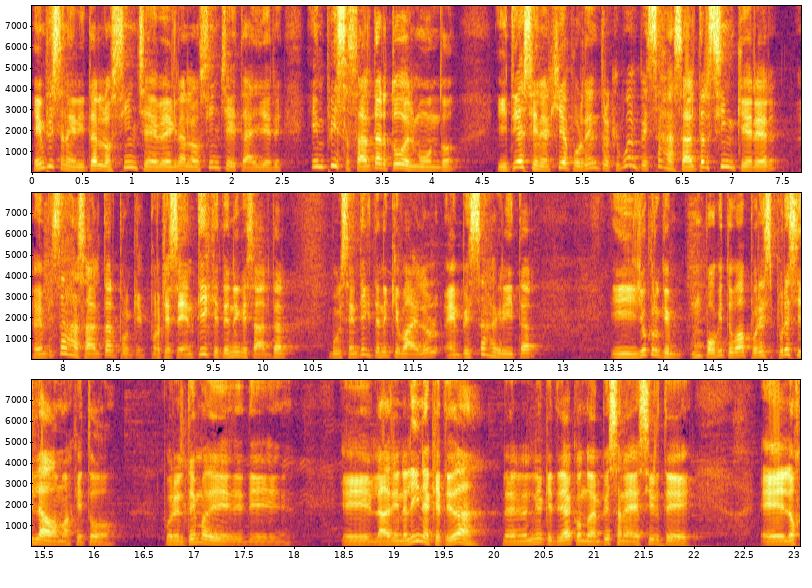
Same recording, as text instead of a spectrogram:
empiezan a gritar los hinchas de Belgrano, los hinchas de Talleres, empieza a saltar todo el mundo y te hace energía por dentro que vos empezás a saltar sin querer, empezás a saltar porque, porque sentís que tenés que saltar, porque sentís que tenés que bailar, empezás a gritar y yo creo que un poquito va por ese, por ese lado más que todo. Por el tema de, de- de, eh, la adrenalina que te da. La adrenalina que te da cuando empiezan a decirte eh, los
